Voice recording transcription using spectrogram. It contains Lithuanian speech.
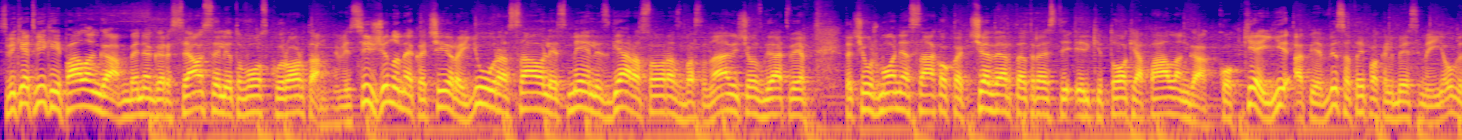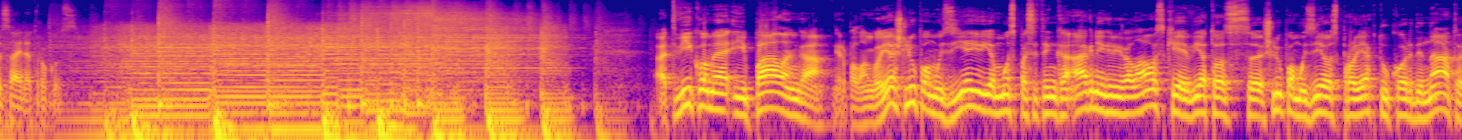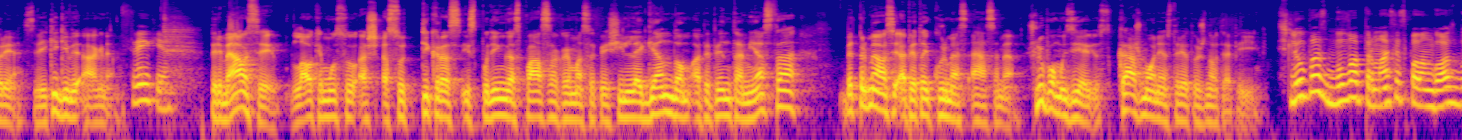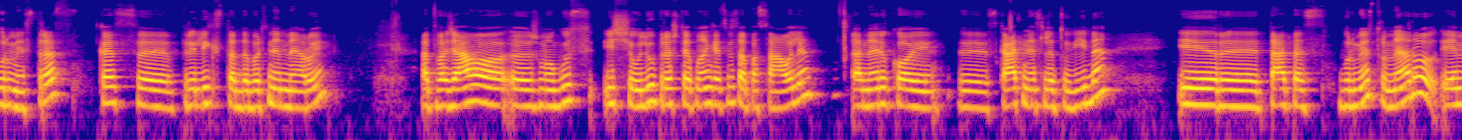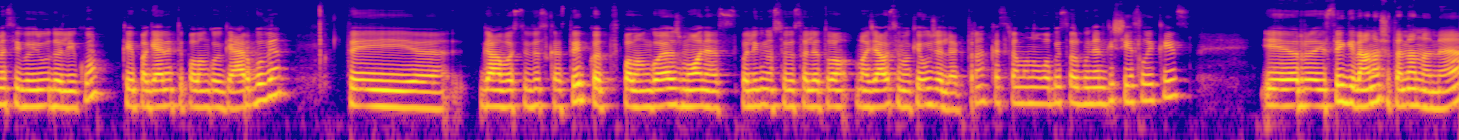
Sveiki atvykę į Palangą, be negarsiausią Lietuvos kurortą. Visi žinome, kad čia yra jūra, saulė, smėlis, geras oras, Basanavičiaus gatvė. Tačiau žmonės sako, kad čia verta atrasti ir kitokią Palangą. Kokia ji, apie visą tai pakalbėsime jau visai netrukus. Atvykome į Palangą ir Palangoje Šliupo muziejuje mus pasitinka Agnė Grigalauskė, vietos Šliupo muziejaus projektų koordinatorė. Sveiki, gyvi Agnė. Sveiki. Pirmiausiai, laukia mūsų, aš esu tikras, įspūdingas pasakojimas apie šį legendom apipintą miestą, bet pirmiausiai apie tai, kur mes esame. Šliupo muziejus, ką žmonės turėtų žinoti apie jį? Šliupas buvo pirmasis palangos burmistras, kas e, priliksta dabartiniam merui, atvažiavo e, žmogus iš Šiaulių prieš tai aplankęs visą pasaulį, Amerikoje skatinęs lietuvybę ir e, tapęs burmistrų merų, ėmėsi įvairių dalykų, kaip pagerinti palangoj gerbuvį. Tai e, gavosi viskas taip, kad palangoje žmonės, palyginus su visą Lietuvą, mažiausiai mokėjo už elektrą, kas yra, manau, labai svarbu netgi šiais laikais. Ir jisai gyveno šitame name,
